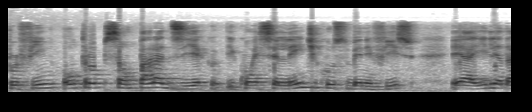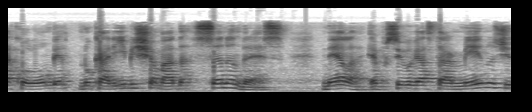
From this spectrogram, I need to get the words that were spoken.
Por fim, outra opção paradisíaca e com excelente custo-benefício é a ilha da Colômbia, no Caribe, chamada San Andrés. Nela é possível gastar menos de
